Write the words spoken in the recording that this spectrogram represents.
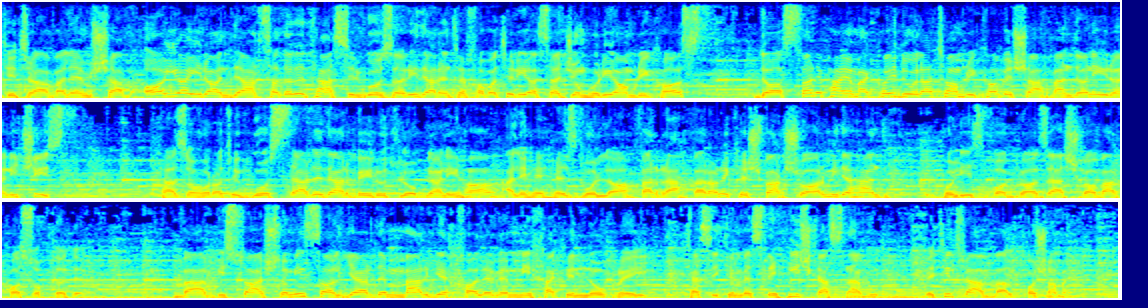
تیتر اول امشب آیا ایران در صدد تاثیرگذاری در انتخابات ریاست جمهوری آمریکاست؟ داستان پیامک های دولت آمریکا به شهروندان ایرانی چیست؟ تظاهرات گسترده در بیروت لبنانی ها علیه حزب الله و رهبران کشور شعار می‌دهند پلیس با گاز اشکاور پاسخ داده و 28مین سالگرد مرگ خالق میخک نقره‌ای کسی که مثل هیچ کس نبود به تیتر اول خوش آمدید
